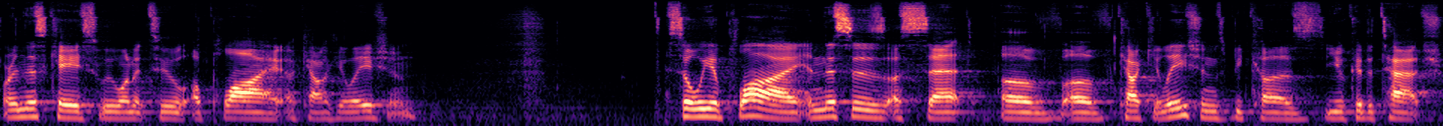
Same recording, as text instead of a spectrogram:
Or in this case, we want it to apply a calculation. So we apply, and this is a set of, of calculations because you could attach,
